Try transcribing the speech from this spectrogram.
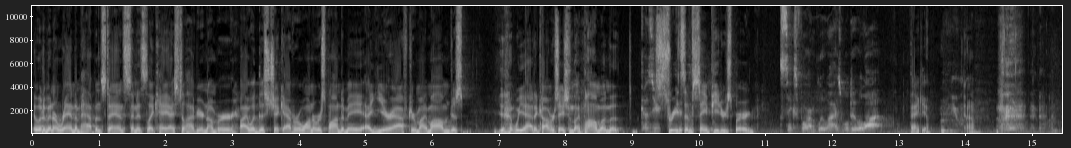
It would have been a random happenstance, and it's like, hey, I still have your number. Why would this chick ever want to respond to me a year after my mom just? We had a conversation with my mom on the streets of St. Petersburg. Six four and blue eyes will do a lot. Thank you. Mm, yeah.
